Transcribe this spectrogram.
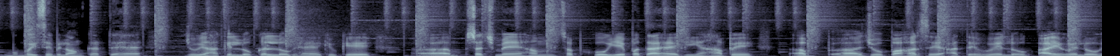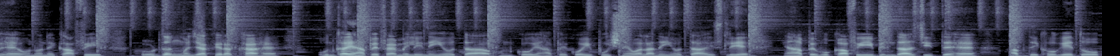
मुंबई से बिलोंग करते हैं, जो यहाँ के लोकल लोग हैं, क्योंकि सच में हम सबको ये पता है कि यहाँ पे अब जो बाहर से आते हुए लोग, आए हुए लोग हैं, उन्होंने काफ़ी उड़दंग मज़ा के रखा है। उनका यहाँ पे फैमिली नहीं होता, उनको यहाँ पे कोई पूछने वाला नहीं होता, इसलिए यहाँ पे वो काफ़ी बिंदास जीते हैं। आप देखोगे तो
